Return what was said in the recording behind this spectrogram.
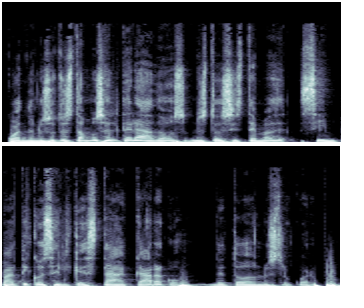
Cuando nosotros estamos alterados, nuestro sistema simpático es el que está a cargo de todo nuestro cuerpo.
